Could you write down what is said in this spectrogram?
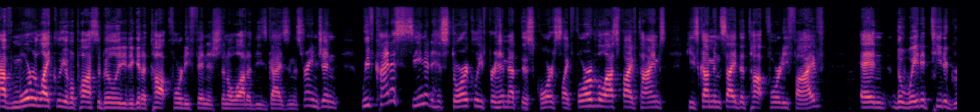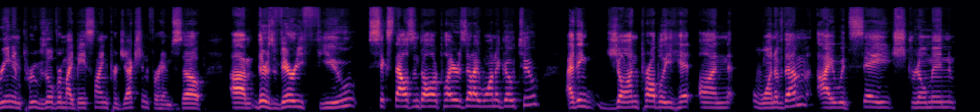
have more likely of a possibility to get a top 40 finish than a lot of these guys in this range. And we've kind of seen it historically for him at this course. Like four of the last five times he's come inside the top 45 and the weighted tee to green improves over my baseline projection for him. So um, there's very few six thousand dollar players that I want to go to. I think John probably hit on one of them. I would say Streelman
